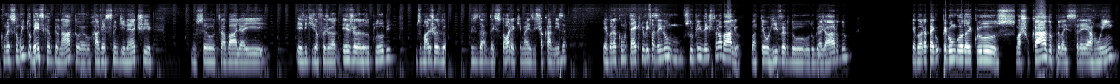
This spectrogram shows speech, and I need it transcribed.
começou muito bem esse campeonato. O Javier Sanguinetti, no seu trabalho aí, ele que já foi ex-jogador do clube, um dos maiores jogadores da, da história, que mais vestiu a camisa. E agora, como técnico, vem fazendo um surpreendente trabalho. Bateu o River do, do Gajardo. E agora pegou, pegou um Godoy Cruz machucado pela estreia ruim.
